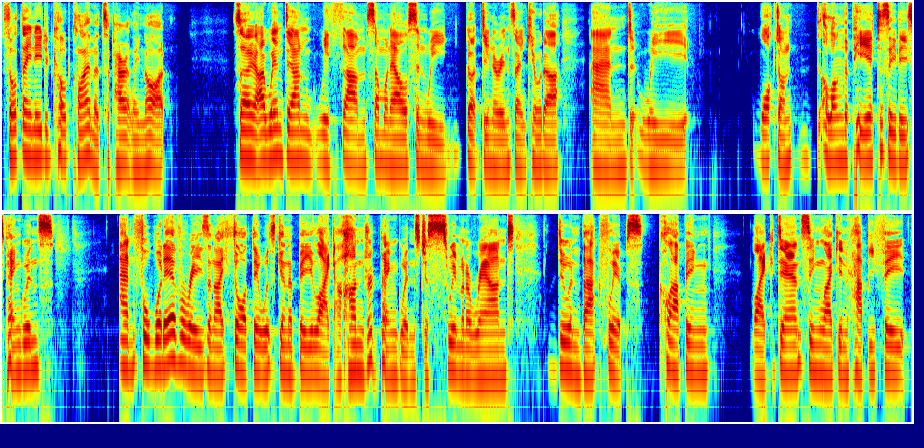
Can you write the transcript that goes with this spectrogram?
Thought they needed cold climates, apparently not. So I went down with um, someone else and we got dinner in St Kilda and we walked on along the pier to see these penguins. And for whatever reason, I thought there was going to be like a hundred penguins just swimming around, doing backflips, clapping, like dancing like in happy feet,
